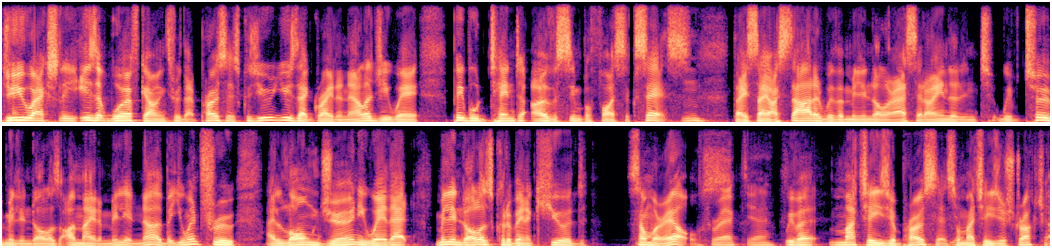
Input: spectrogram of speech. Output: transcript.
do you actually? Is it worth going through that process? Because you use that great analogy where people tend to oversimplify success. Mm. They say, "I started with a million dollar asset. I ended in t- with two million dollars. I made a million. No, but you went through a long journey where that million dollars could have been accrued somewhere else. Correct. Yeah. With a much easier process or much easier structure.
